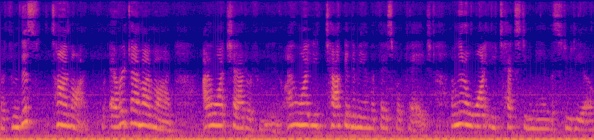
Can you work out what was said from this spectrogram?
But from this time on, every time I'm on, I want chatter from you. I want you talking to me in the Facebook page. I'm going to want you texting me in the studio.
